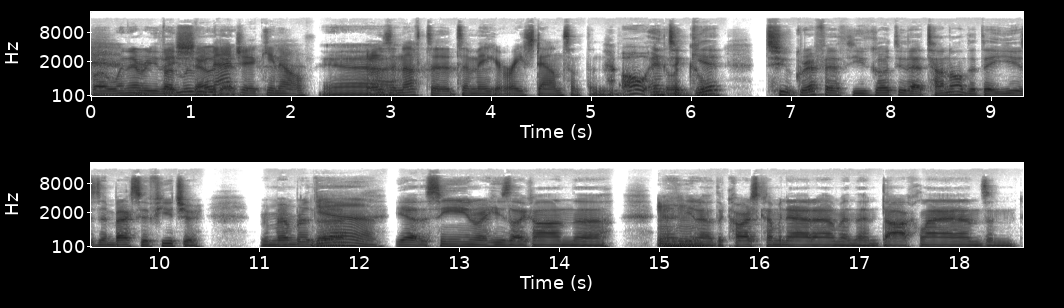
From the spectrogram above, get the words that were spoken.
but whenever they but movie showed magic, you know, yeah, it was enough to to make it race down something. Oh, and to cool. get to Griffith, you go through that tunnel that they used in Back to the Future. Remember the yeah, yeah, the scene where he's like on the and Mhm. you know the cars coming at him, and then Doc lands, and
